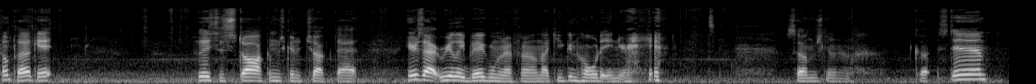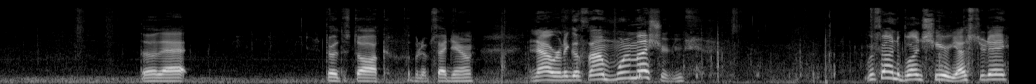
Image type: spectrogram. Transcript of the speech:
Don't poke it. So this is stalk. I'm just gonna chuck that. Here's that really big one I found. Like you can hold it in your hand. So I'm just gonna cut the stem, throw that, throw the stalk, flip it upside down. Now we're gonna go find more mushrooms. We found a bunch here yesterday.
